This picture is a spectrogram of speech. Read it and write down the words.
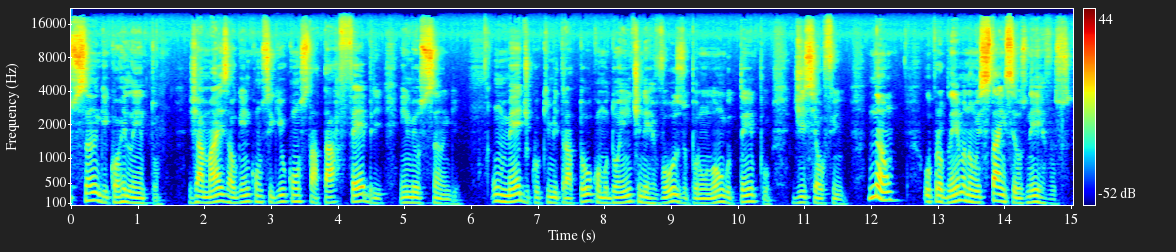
sangue corre lento. Jamais alguém conseguiu constatar febre em meu sangue. Um médico que me tratou como doente nervoso por um longo tempo disse ao fim: Não, o problema não está em seus nervos.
